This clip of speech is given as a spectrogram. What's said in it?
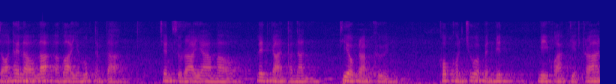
สอนให้เราละอบายามุขต่างๆ เช่นสุรายาเมา เล่นการพนัน เที่ยวกลางคืน คบคนชั่วเป็นมิตร มีความเกียดคร้าน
